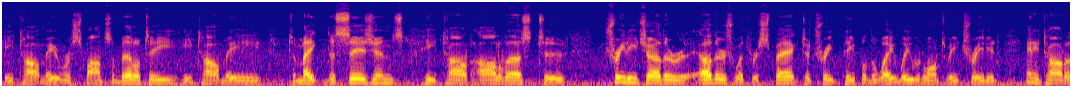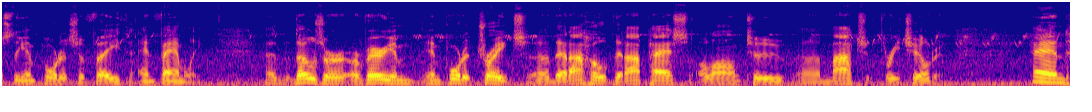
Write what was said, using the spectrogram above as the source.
He taught me responsibility. He taught me to make decisions. He taught all of us to treat each other others with respect, to treat people the way we would want to be treated, and he taught us the importance of faith and family. Uh, those are, are, very Im important traits uh, that I hope that I pass along to uh, my ch three children. And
